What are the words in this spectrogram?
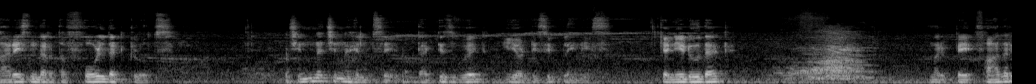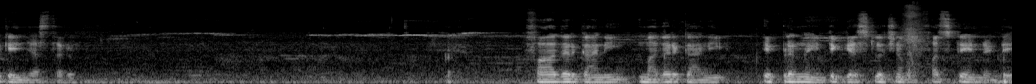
ఆరేసిన తర్వాత ఫోల్డ్ దట్ క్లోత్స్ చిన్న చిన్న helps that is where your discipline is can you do that మరి పే ఫాదర్కి ఏం చేస్తారు? ఫాదర్ కానీ మదర్ కానీ ఎప్పుడన్నా ఇంటికి గెస్ట్లు వచ్చినప్పుడు ఫస్ట్ ఏంటంటే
